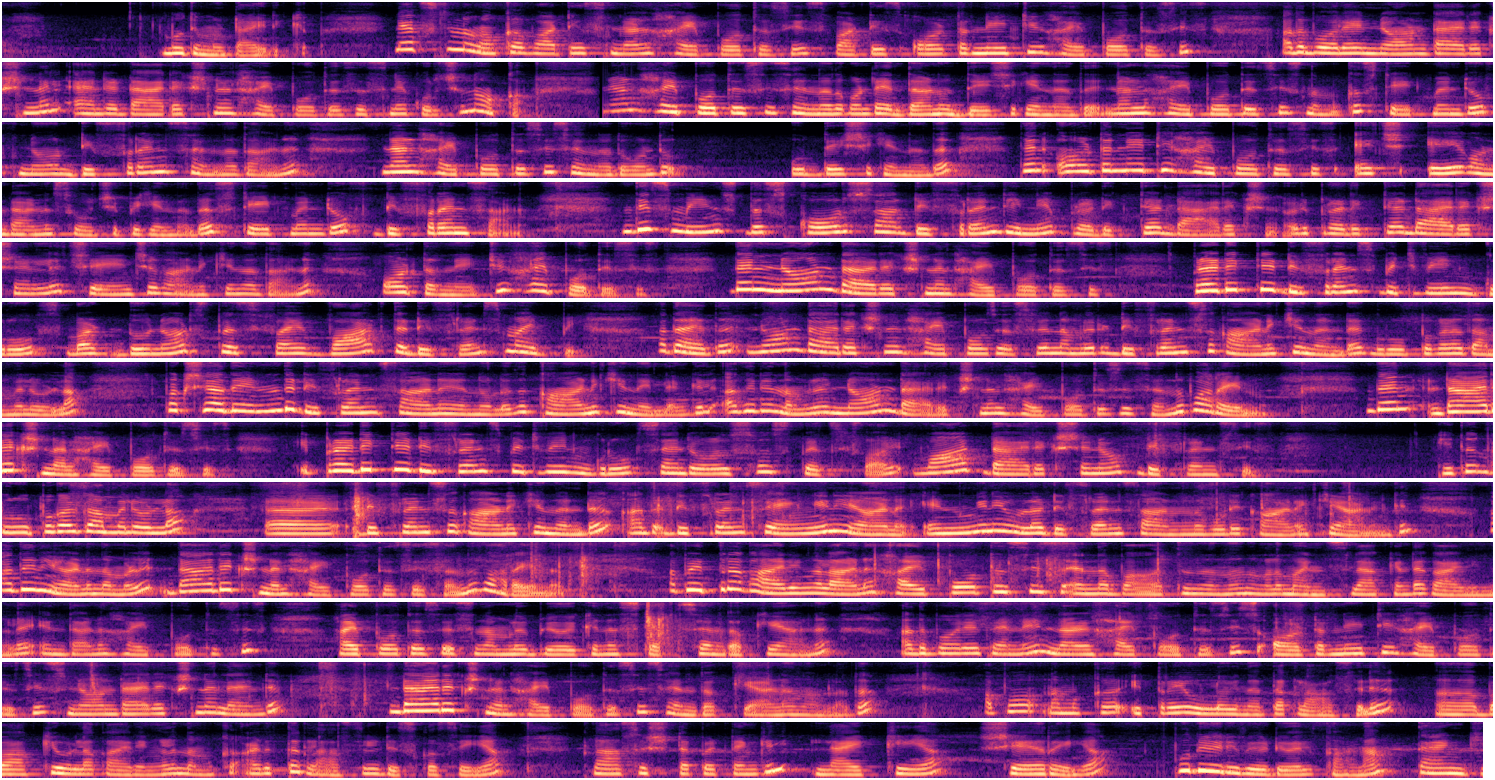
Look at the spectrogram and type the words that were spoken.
ബുദ്ധിമുട്ടായിരിക്കും. നെക്സ്റ്റ് നമുക്ക് what is null hypothesis what is alternative hypothesis അതുപോലെ നോൺ ഡയറക്ഷണൽ ആൻഡ് ഡയറക്ഷണൽ ഹൈപ്പോത്തസിസിനെ കുറിച്ച് നോക്കാം. നൾ ഹൈപ്പോത്തസിസ് എന്നതുകൊണ്ട് എന്താണ് ഉദ്ദേശിക്കുന്നത്? നൾ ഹൈപ്പോത്തസിസ് നമുക്ക് സ്റ്റേറ്റ്മെന്റ് ഓഫ് നോ ഡിഫറൻസ് എന്നതാണ്. നൾ ഹൈപ്പോത്തസിസ് എന്നതുകൊണ്ട് ഉദ്ദേശിക്കുന്നത്. Then alternative hypothesis H A കൊണ്ടാണ് സൂചിപ്പിക്കുന്നത്. സ്റ്റേറ്റ്മെന്റ് ഓഫ് ഡിഫറൻസ് ആണ്. This means the scores are different in a predicted direction ഒരു പ്രഡിക്റ്റഡ് ഡയറക്ഷനിൽ ചേഞ്ച് കാണിക്കുന്നതാണ് alternative hypothesis then non directional hypothesis predict difference between groups but do not specify what the difference might be അതായത് non directional ഹൈപ്പോസിസിൽ നമ്മളൊരു difference കാണിക്കുന്നുണ്ട് ഗ്രൂപ്പുകൾ തമ്മിലുള്ള. പക്ഷേ അത് എന്ത് ഡിഫറൻസ് ആണ് എന്നുള്ളത് കാണിക്കുന്നില്ലെങ്കിൽ അതിനെ നമ്മൾ നോൺ ഡയറക്ഷണൽ ഹൈപ്പോത്തിസിസ് എന്ന് പറയുന്നു. Then directional hypothesis predict difference between groups and also specify what direction of difference is ഇത് ഗ്രൂപ്പുകൾ തമ്മിലുള്ള ഡിഫറൻസ് കാണിക്കുന്നുണ്ട്. അത് ഡിഫറൻസ് എങ്ങനെയാണ് എങ്ങനെയുള്ള ഡിഫറൻസ് ആണെന്ന് കൂടി കാണിക്കുകയാണെങ്കിൽ അതിനെയാണ് നമ്മൾ ഡയറക്ഷണൽ ഹൈപ്പോത്തസിസ് എന്ന് പറയുന്നത്. അപ്പോൾ ഇത്ര കാര്യങ്ങളാണ് ഹൈപ്പോത്തസിസ് എന്ന ഭാഗത്ത് നിന്ന് നിങ്ങൾ മനസ്സിലാക്കേണ്ട കാര്യങ്ങൾ. എന്താണ് ഹൈപ്പോത്തസിസ് ഹൈപ്പോത്തസിസ് നമ്മൾ ഉപയോഗിക്കുന്ന സ്റ്റെപ്സ് എന്തൊക്കെയാണ്? അതുപോലെ തന്നെ null hypothesis alternative hypothesis non directional and directional hypothesis എന്തൊക്കെയാണെന്നുള്ളത് അപ്പോൾ നമുക്ക് ഇത്രയേ ഉള്ളൂ ഇന്നത്തെ ക്ലാസ്സിൽ ബാക്കിയുള്ള കാര്യങ്ങൾ നമുക്ക് അടുത്ത ക്ലാസ്സിൽ ഡിസ്കസ് ചെയ്യാം. ക്ലാസ് ഇഷ്ടപ്പെട്ടെങ്കിൽ ലൈക്ക് ചെയ്യുക ഷെയർ ചെയ്യുക. പുതിയൊരു വീഡിയോയിൽ കാണാം. താങ്ക്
